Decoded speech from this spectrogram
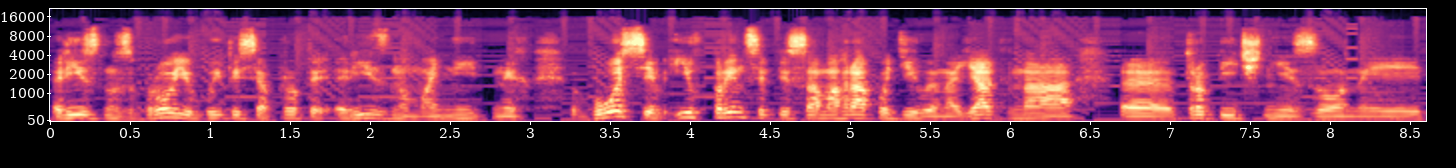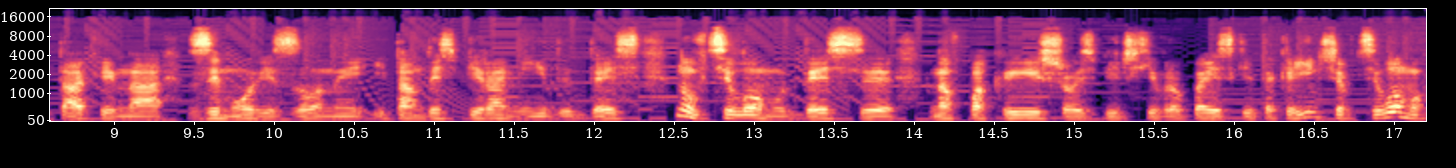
різну зброю, битися проти різноманітних босів. І, в принципі, сама гра поділена як на е, тропічні зони, так і на зимові зони, і там десь піраміди, десь, ну, в цілому, десь е, навпаки, щось більш європейське і таке інше. В цілому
